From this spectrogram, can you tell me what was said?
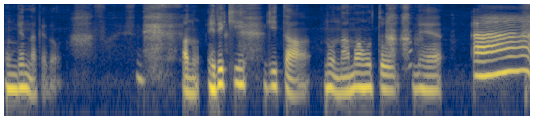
音源だけど。あそうですね。あのエレキギターの生音で あ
